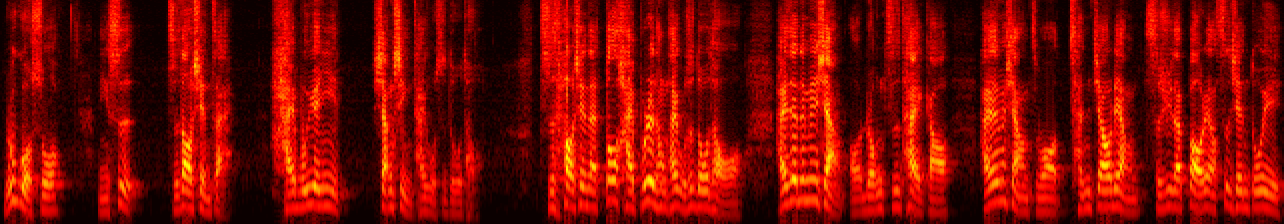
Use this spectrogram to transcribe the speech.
如果说你是直到现在还不愿意相信台股是多头，直到现在都还不认同台股是多头哦，还在那边想哦融资太高，还在那边想怎么成交量持续在爆量四千多亿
